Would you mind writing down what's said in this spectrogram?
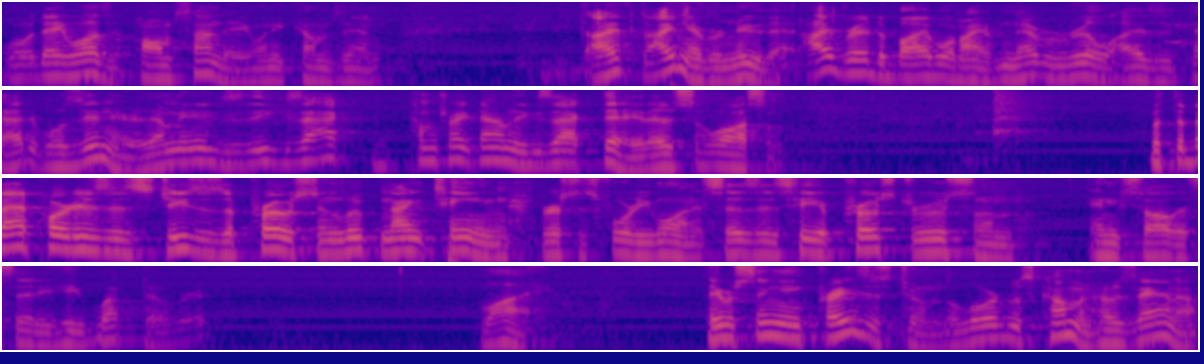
What day was it? Palm Sunday when he comes in. I, I never knew that. I've read the Bible and I have never realized that that was in there. I mean, it's the exact, comes right down to the exact day. That is so awesome. But the bad part is, is Jesus approached in Luke 19, verses 41. It says, as he approached Jerusalem and he saw the city, he wept over it. Why? They were singing praises to him. The Lord was coming, Hosanna.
